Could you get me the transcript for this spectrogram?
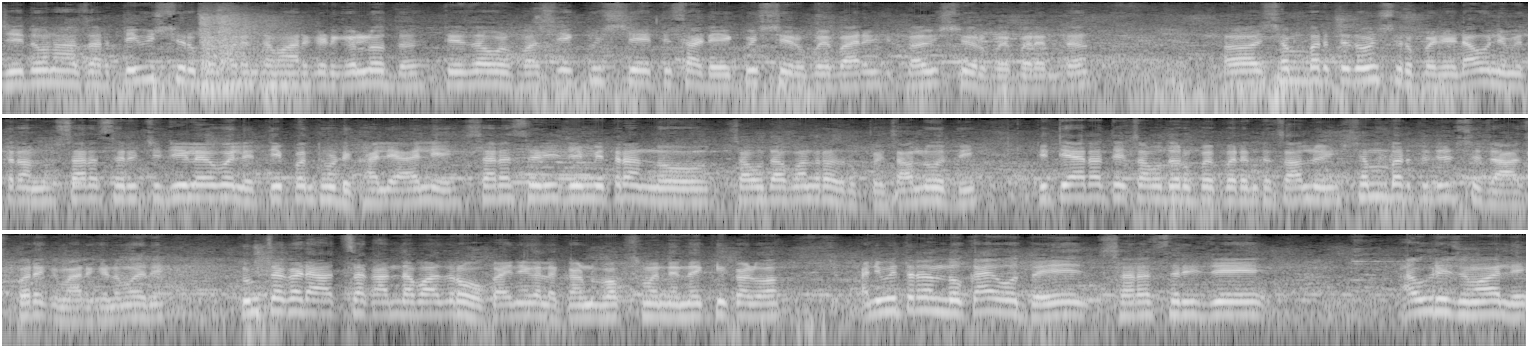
जे दोन हजार तेवीसशे रुपयेपर्यंत मार्केट गेलं होतं ते जवळपास एकवीसशे ते साडे एकवीसशे रुपये बावीस बावीसशे रुपयेपर्यंत शंभर ते दोनशे रुपये डाऊन आहे मित्रांनो. सरासरीची जी लेवल आहे ती पण थोडी खाली आली आहे. सरासरी जे मित्रांनो चौदा पंधरा रुपये चालू होती ती तेरा ते चौदा रुपयेपर्यंत चालू आहे. शंभर ते दीडशेचा आज फरक आहे मार्केटमध्ये तुमच्याकडे आजचा कांदा बाजार हो काय निघाला? कमेंट बॉक्समध्ये नक्की कळवा. आणि मित्रांनो काय होतं आहे सरासरी जे ॲव्हरेज माल आहे.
